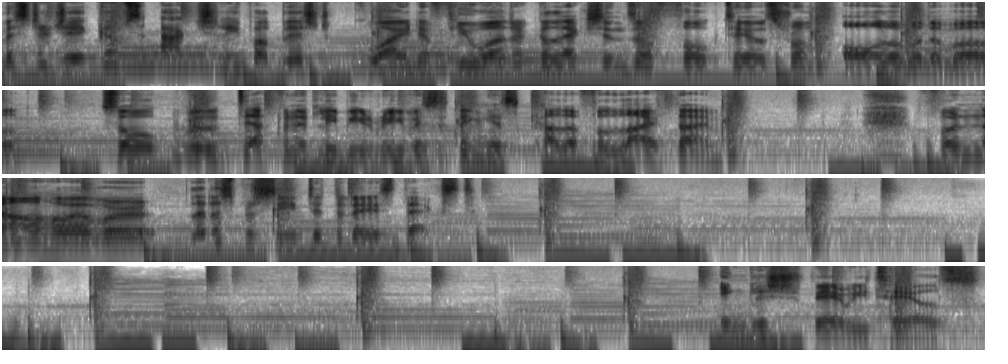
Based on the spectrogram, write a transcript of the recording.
Mr. Jacobs actually published quite a few other collections of folk tales from all over the world, so we'll definitely be revisiting his colorful lifetime. For now, however, let us proceed to today's text. English Fairy Tales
